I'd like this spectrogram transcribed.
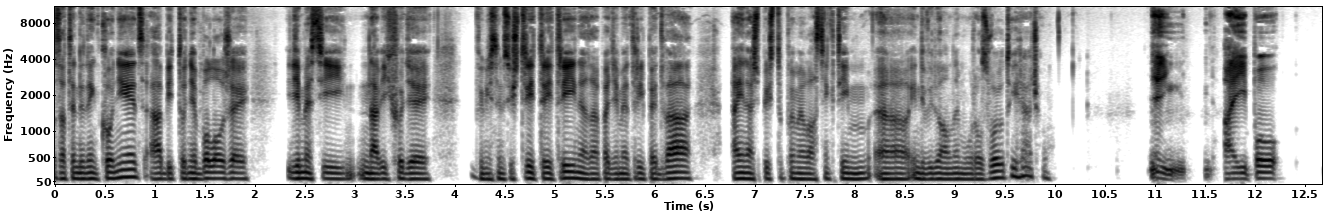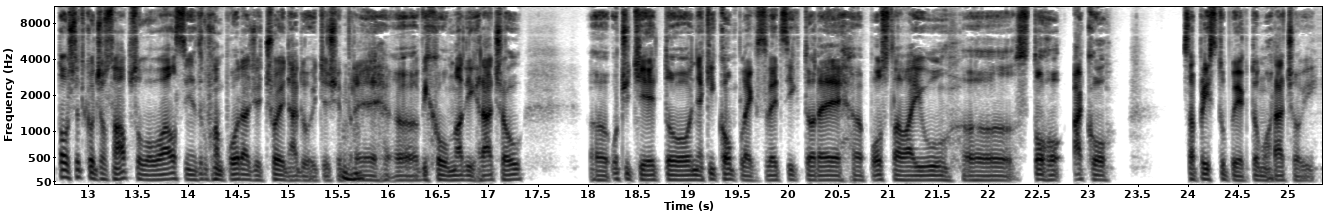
za ten jeden koniec a aby to nebolo, že ideme si na východe, vymyslím si 4-3-3, na západe 3-5-2 a ináč pristupujeme vlastne k tým individuálnemu rozvoju tých hráčov? Nie, aj po to všetko, čo som absolvoval, si netrúfam povedať, že čo je najdôležitejšie mm-hmm. pre výchovu mladých hráčov. Určite je to nejaký komplex vecí, ktoré postávajú z toho, ako sa pristupuje k tomu hráčovi.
